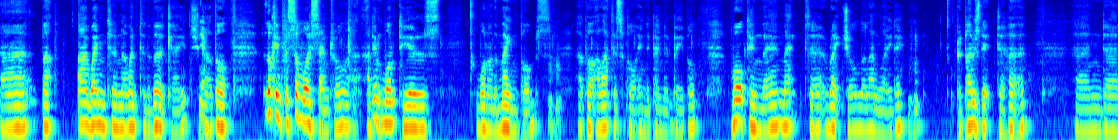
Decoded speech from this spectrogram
Uh, but I went and I went to the birdcage. Yeah. I thought, looking for somewhere central, I, didn't want to use one of the main pubs. Mhm. I thought I like to support independent people. Walked in there, met uh, Rachel, the landlady, Mhm. proposed it to her, and uh,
